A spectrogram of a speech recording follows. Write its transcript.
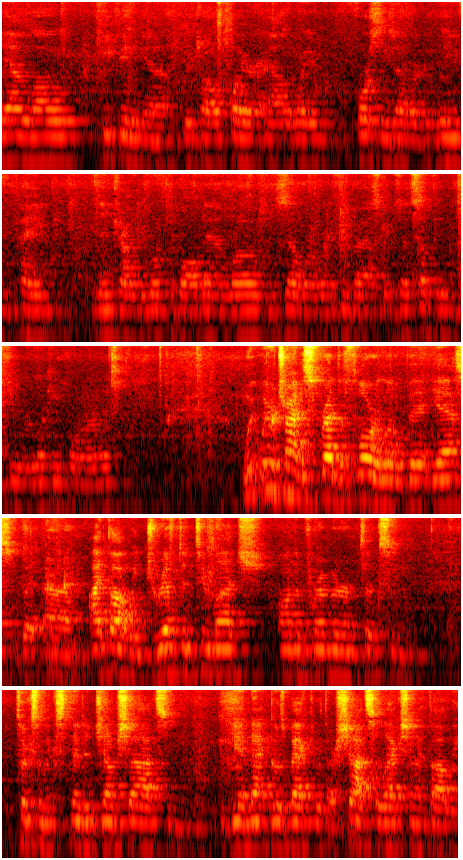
down low, keeping uh, your tall player out of the way, forcing Zeller to leave the paint, and then trying to work the ball down low and Zeller away from the basket. Was that something that you were looking for early? We, we were trying to spread the floor a little bit, yes, but um, I thought we drifted too much on the perimeter and took some, took some extended jump shots. And again, that goes back with our shot selection. I thought we,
